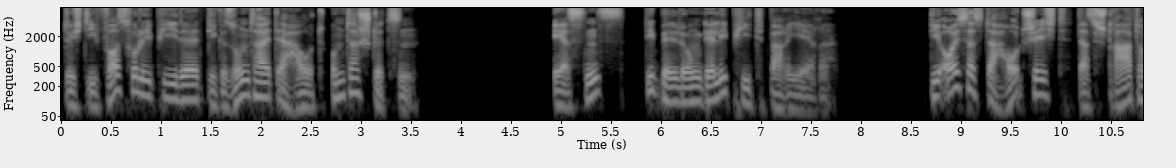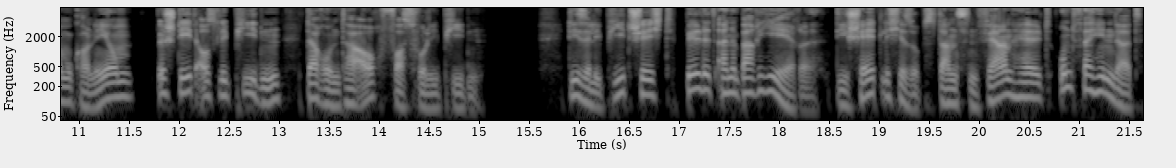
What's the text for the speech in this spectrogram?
durch die Phospholipide die Gesundheit der Haut unterstützen. Erstens die Bildung der Lipidbarriere. Die äußerste Hautschicht, das Stratum corneum, besteht aus Lipiden, darunter auch Phospholipiden. Diese Lipidschicht bildet eine Barriere, die schädliche Substanzen fernhält und verhindert,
